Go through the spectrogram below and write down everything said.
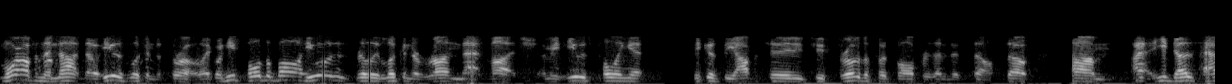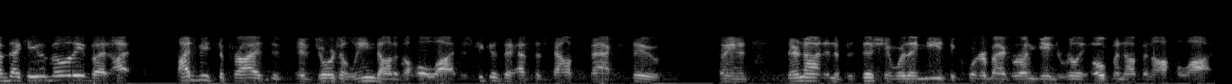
more often than not, though, he was looking to throw. Like when he pulled the ball, he wasn't really looking to run that much. I mean, he was pulling it because the opportunity to throw the football presented itself. So um, I, he does have that capability, but I I'd be surprised if, if Georgia leaned on it a whole lot, just because they have such talented backs too. I mean, it's they're not in a position where they need the quarterback run game to really open up an awful lot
